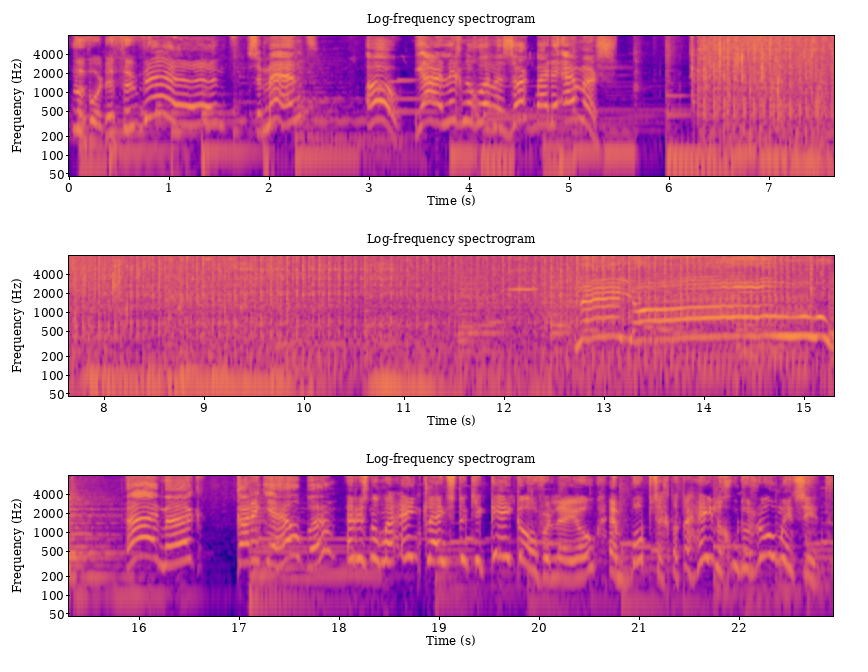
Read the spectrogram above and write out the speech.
We worden verwend. Cement? Oh, ja, er ligt nog wel een zak bij de emmers. Leo! Hey, Muk. Kan ik je helpen? Er is nog maar één klein stukje cake over, Leo. En Bob zegt dat er hele goede room in zit.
